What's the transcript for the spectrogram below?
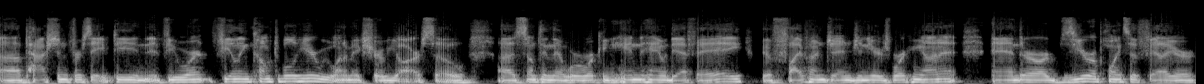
uh, passion for safety. And if you weren't feeling comfortable here, we want to make sure we are. So uh, something that we're working hand in hand with the FAA. We have 500 engineers working on it, and there are zero points of failure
